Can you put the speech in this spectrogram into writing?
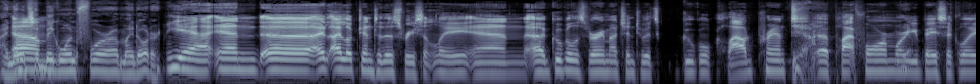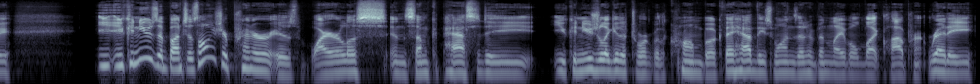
I know it's a Um, big one for uh, my daughter. Yeah, and uh, I, I looked into this recently, and uh, Google is very much into its Google Cloud Print Yeah. uh, platform, where you basically you, you can use a bunch as long as your printer is wireless in some capacity. You can usually get it to work with a Chromebook. They have these ones that have been labeled like Cloud Print Ready.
